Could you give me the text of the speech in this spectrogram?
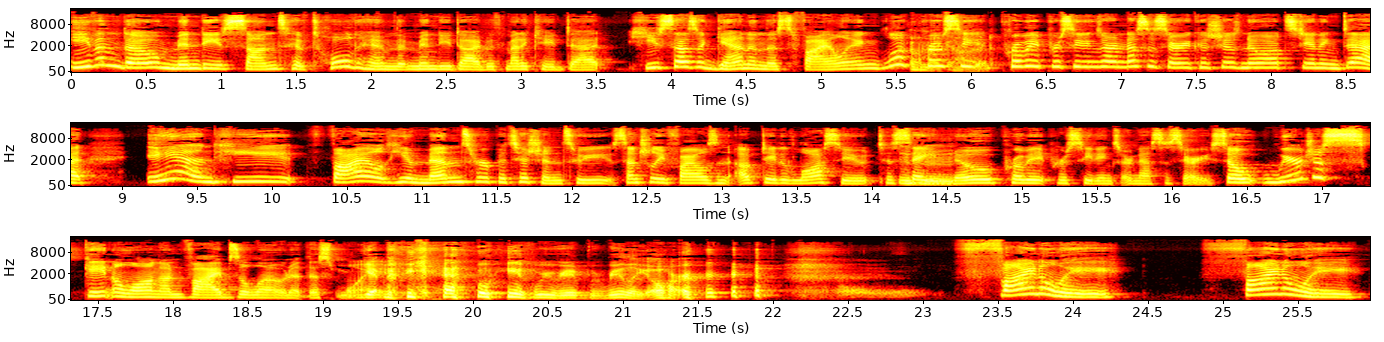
Even though Mindy's sons have told him that Mindy died with Medicaid debt, he says again in this filing, look, oh probate proceedings aren't necessary because she has no outstanding debt. And he filed, he amends her petition. So he essentially files an updated lawsuit to say mm-hmm. no probate proceedings are necessary. So we're just skating along on vibes alone at this point. Yeah, yeah we, we, we really are. finally, finally,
